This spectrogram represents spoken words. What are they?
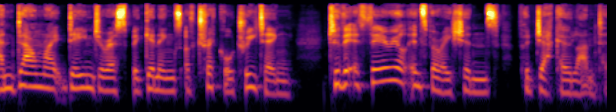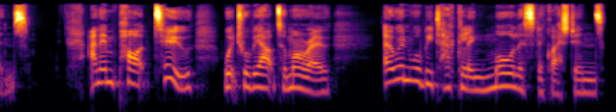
and downright dangerous beginnings of trick or treating to the ethereal inspirations for jack o' lanterns. And in part two, which will be out tomorrow, Owen will be tackling more listener questions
